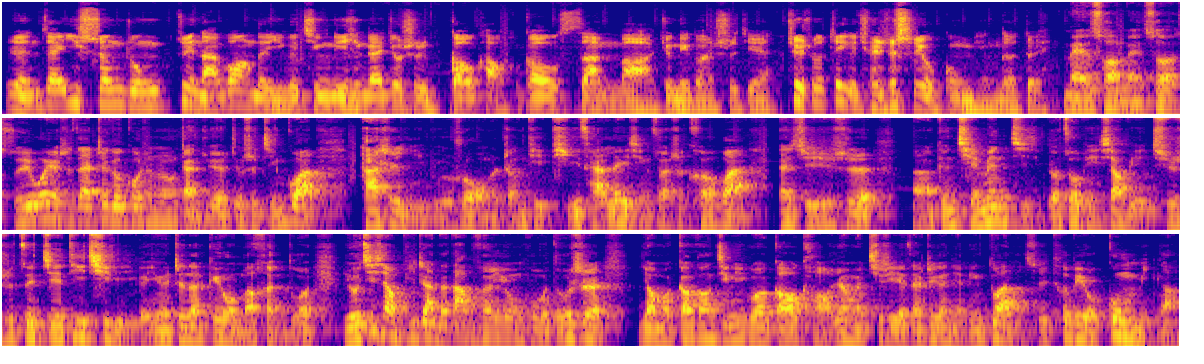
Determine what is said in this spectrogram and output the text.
人在一生中最难忘的一个经历，应该就是高考和高三吧，就那段时间。所以说这个确实是有共鸣的，对，没错没错。所以我也是在这个过程中感觉，就是尽管它是以比如说我们整体题材类型算是科幻，但其实是呃跟前面几个作品相比，其实是最接地气的一个，因为真的给我们很多，尤其像 B 站的大部分。用户都是要么刚刚经历过高考，要么其实也在这个年龄段的，所以特别有共鸣啊。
